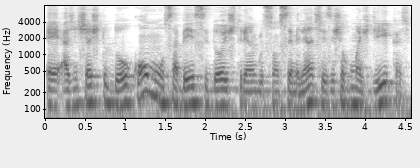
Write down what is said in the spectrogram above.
É, a gente já estudou como saber se dois triângulos são semelhantes, existem algumas dicas.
